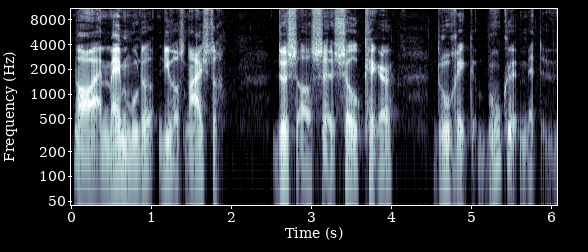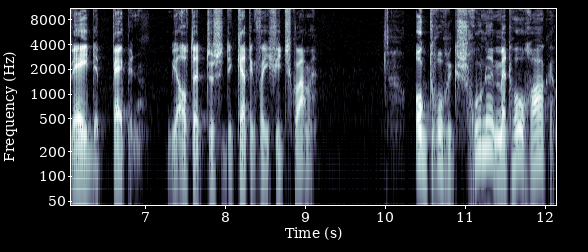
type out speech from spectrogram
Nou, en mijn moeder, die was naaister. Dus als uh, soul kicker droeg ik broeken met wijde pijpen, die altijd tussen de ketting van je fiets kwamen. Ook droeg ik schoenen met hoge hakken.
